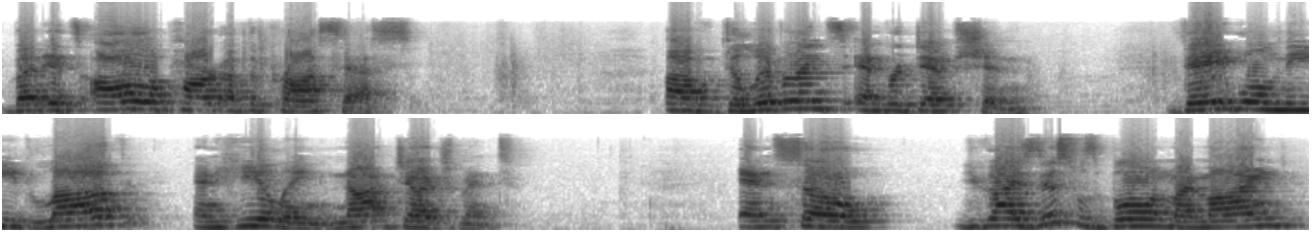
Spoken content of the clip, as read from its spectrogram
but it's all a part of the process of deliverance and redemption. They will need love and healing, not judgment. And so you guys, this was blowing my mind,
